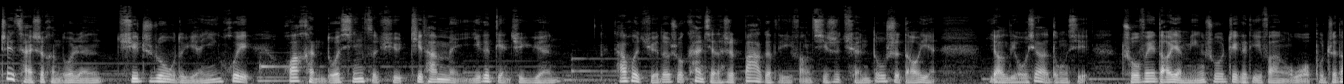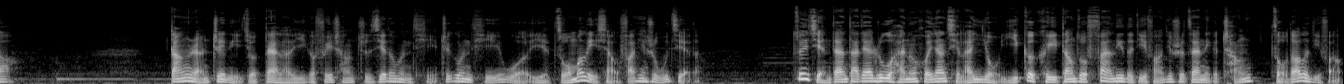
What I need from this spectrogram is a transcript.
这才是很多人趋之若鹜的原因，会花很多心思去替他每一个点去圆。他会觉得说看起来是 bug 的地方，其实全都是导演要留下的东西，除非导演明说这个地方我不知道。当然，这里就带来了一个非常直接的问题，这个问题我也琢磨了一下，我发现是无解的。最简单，大家如果还能回想起来，有一个可以当做范例的地方，就是在那个长走道的地方。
